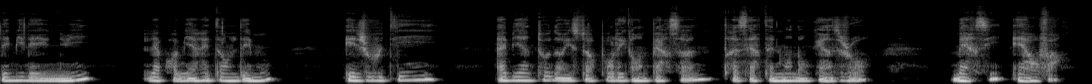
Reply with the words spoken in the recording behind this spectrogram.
Les mille et une nuits, la première étant le démon, et je vous dis à bientôt dans Histoire pour les grandes personnes, très certainement dans 15 jours. Merci et au revoir.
